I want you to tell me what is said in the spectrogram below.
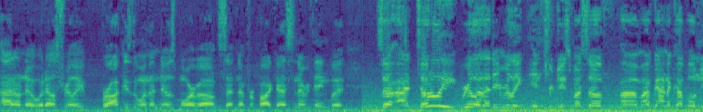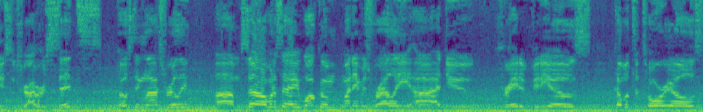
I don't know what else really. Brock is the one that knows more about setting up for podcasts and everything. But so I totally realized I didn't really introduce myself. Um, I've gotten a couple new subscribers since posting last, really. Um, so I want to say welcome. My name is Riley. Uh, I do creative videos, a couple tutorials,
